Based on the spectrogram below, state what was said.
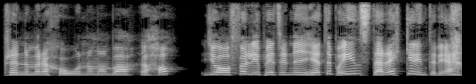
prenumeration och man bara, jaha, jag följer Peter Nyheter på Insta, räcker inte det?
